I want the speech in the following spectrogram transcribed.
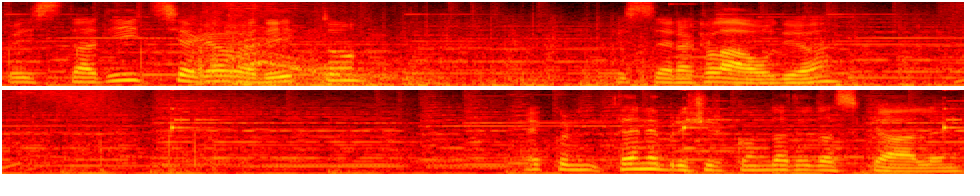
Questa tizia che aveva detto. Questa era Claudia. Ecco le tenebre circondate da scale.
